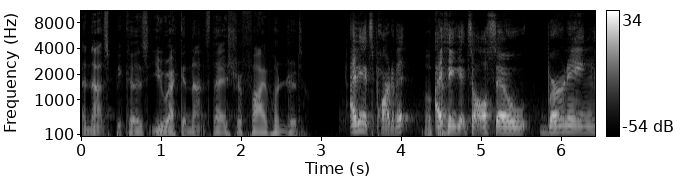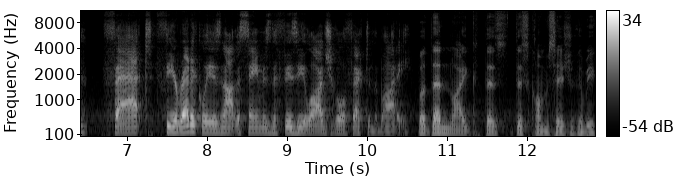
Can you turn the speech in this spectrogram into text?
And that's because you reckon that's the extra 500. I think it's part of it. Okay. I think it's also burning fat theoretically is not the same as the physiological effect in the body. But then, like, there's this conversation could be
